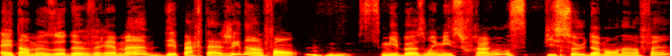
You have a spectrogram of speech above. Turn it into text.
être en mesure de vraiment départager, dans le fond, mmh mes besoins, mes souffrances, puis ceux de mon enfant?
